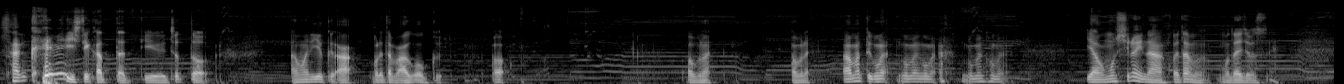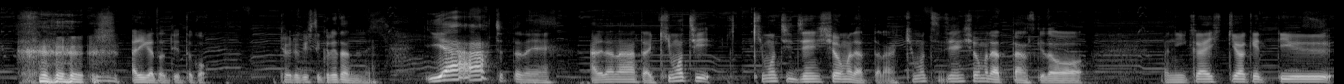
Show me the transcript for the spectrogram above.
3回目にして勝ったっていうちょっとあまりよくあこれ多分顎奥あ。危ない。危ない。あ待ってごめんごめんごめん。ごめんごめん。いや面白いな。これ多分もう大丈夫ですね。ありがとうって言っとこ。う協力してくれたんでね。いやーちょっとねあれだなただ気持ち気持ち全勝まであったな。気持ち全勝まであったんですけど、まあ、2回引き分けっていう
